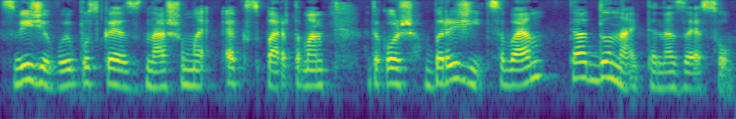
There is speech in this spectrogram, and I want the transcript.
свіжі випуски з нашими експертами. А також бережіть себе та донатьте на ЗСУ.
